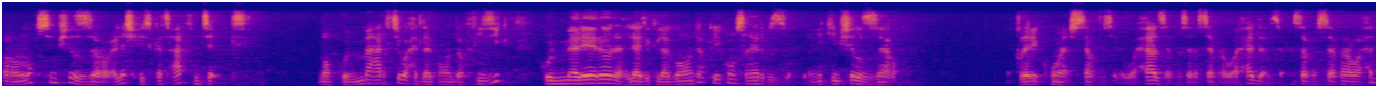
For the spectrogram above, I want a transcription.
خصو يمشي لل zéro علاش حيت كتعرف نتا x donc كل ما عرفتي واحد la grandeur physique كل ما l'erreur على ديك la grandeur كيكون صغير بزاف يعني كيمشي لل zéro يقدر يكون صفر فاصلة واحد صفر فاصلة صفر واحد صفر صفر واحد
